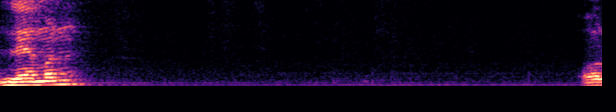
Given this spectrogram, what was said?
लेमन और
